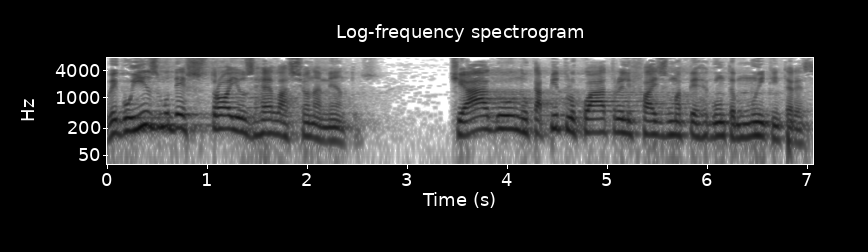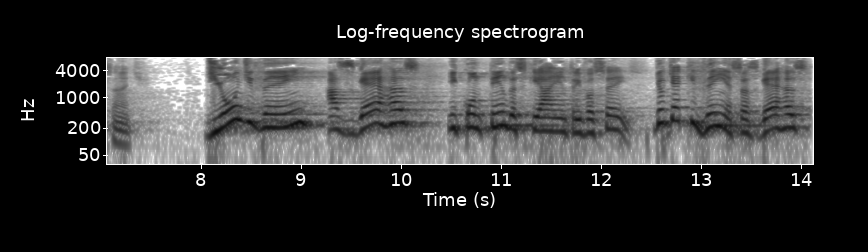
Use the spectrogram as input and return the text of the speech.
O egoísmo destrói os relacionamentos. Tiago, no capítulo 4, ele faz uma pergunta muito interessante. De onde vêm as guerras e contendas que há entre vocês? De onde é que vêm essas guerras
